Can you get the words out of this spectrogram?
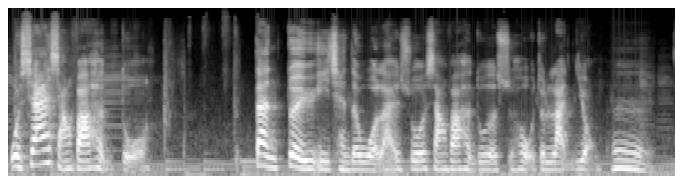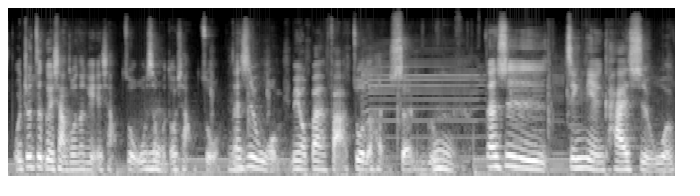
我现在想法很多，但对于以前的我来说，想法很多的时候我就滥用。嗯。我就这个想做，那个也想做，我什么都想做，但是我没有办法做的很深入。嗯，但是今年开始，我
